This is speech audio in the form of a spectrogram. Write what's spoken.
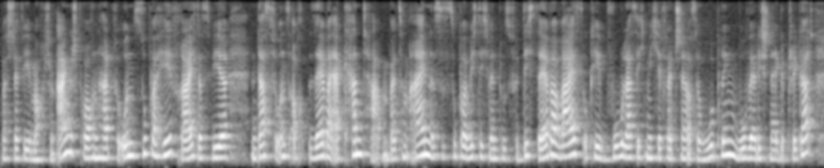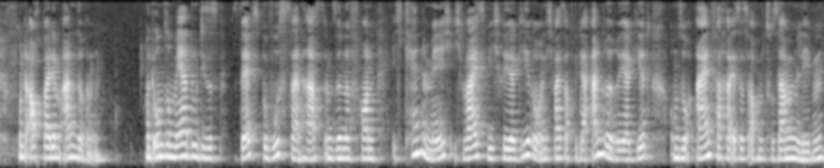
was Steffi eben auch schon angesprochen hat, für uns super hilfreich, dass wir das für uns auch selber erkannt haben. Weil zum einen ist es super wichtig, wenn du es für dich selber weißt, okay, wo lasse ich mich hier vielleicht schnell aus der Ruhe bringen, wo werde ich schnell getriggert und auch bei dem anderen. Und umso mehr du dieses Selbstbewusstsein hast im Sinne von, ich kenne mich, ich weiß, wie ich reagiere und ich weiß auch, wie der andere reagiert, umso einfacher ist es auch im Zusammenleben,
